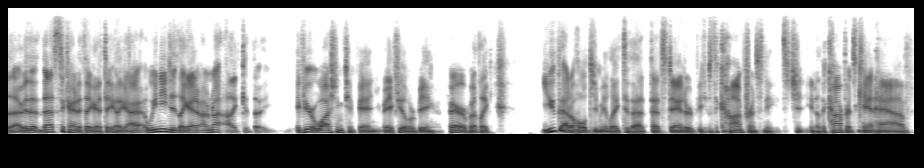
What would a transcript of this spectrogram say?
I mean that's the kind of thing I think like I, we need to like I, I'm not like the, if you're a Washington fan, you may feel we're being unfair, but like you've got to hold Jimmy Lake to that that standard because the conference needs you know the conference can't have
